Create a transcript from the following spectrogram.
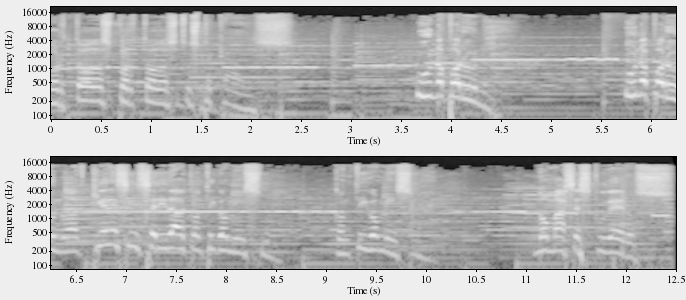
por todos, por todos tus pecados. Uno por uno. Uno por uno. Adquiere sinceridad contigo mismo. Contigo mismo. No más escuderos.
